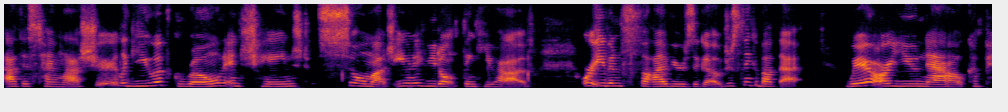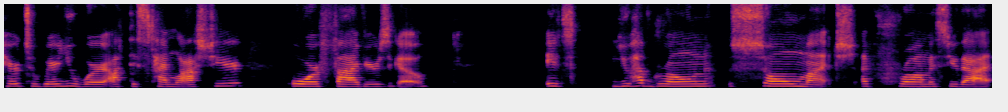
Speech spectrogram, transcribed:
at this time last year, like you have grown and changed so much, even if you don't think you have, or even five years ago. Just think about that. Where are you now compared to where you were at this time last year or five years ago? It's you have grown so much. I promise you that.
